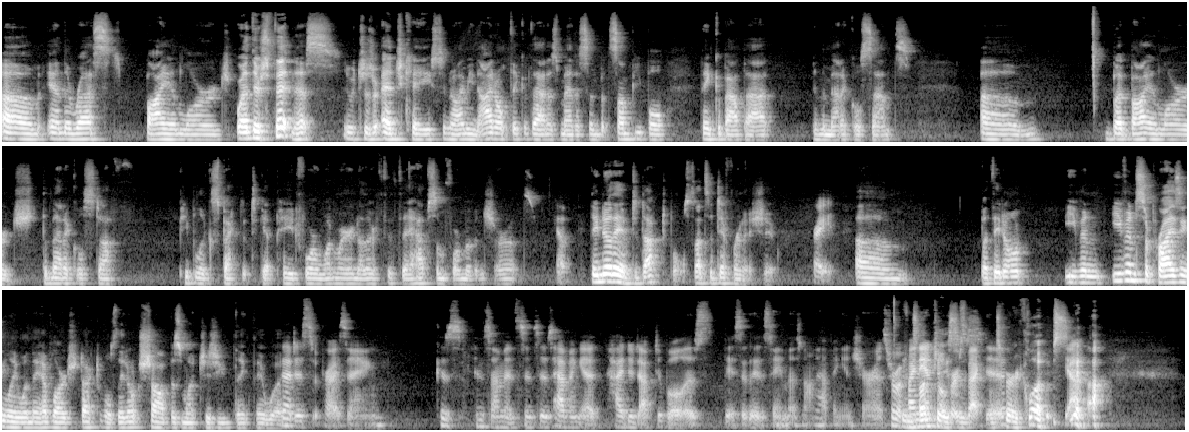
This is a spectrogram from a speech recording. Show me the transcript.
um, and the rest by and large. Well, there's fitness, which is an edge case. You know, I mean, I don't think of that as medicine, but some people think about that in the medical sense. Um, but by and large, the medical stuff, people expect it to get paid for one way or another if they have some form of insurance. Yep. They know they have deductibles. That's a different issue. Right. Um, but they don't even even surprisingly when they have large deductibles, they don't shop as much as you'd think they would. That is surprising. Because in some instances, having a high deductible is basically the same as not having insurance from a In financial cases, perspective. it's very close. Yeah. yeah.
